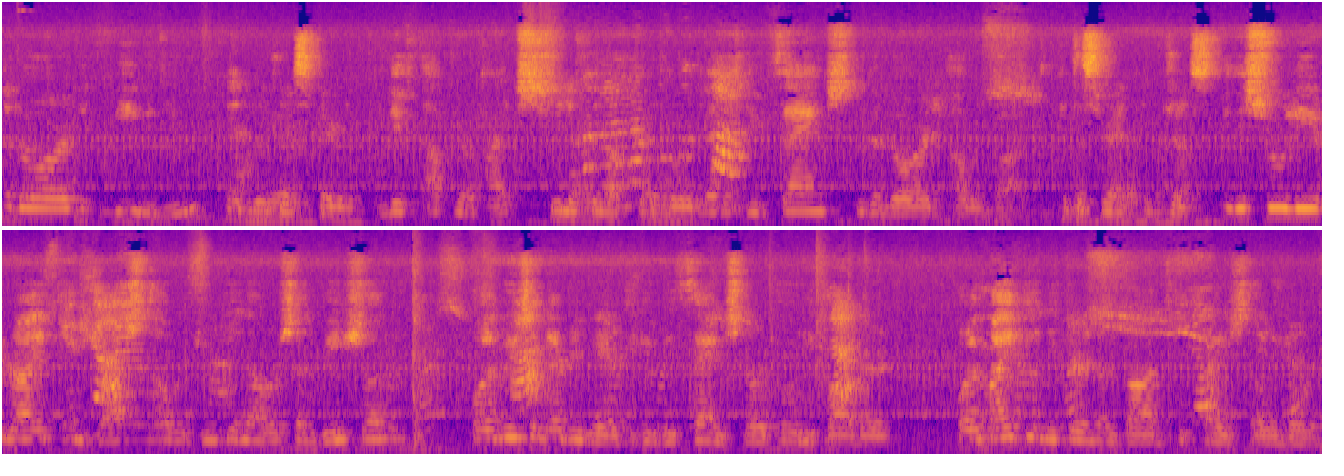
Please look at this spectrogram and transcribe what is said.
The Lord be with you. And with your spirit, Lift up your hearts. we lift them up to the Lord. Let us give thanks to the Lord our God. It is right and just. It is truly right and just, our duty and our salvation, always and everywhere to give you thanks, Lord Holy Father, Almighty and eternal God, through Christ our Lord.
